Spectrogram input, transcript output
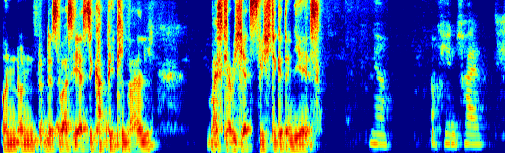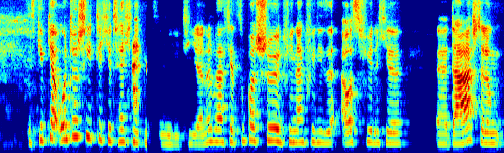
Und, und, und das war das erste Kapitel, weil, es, glaube ich, jetzt wichtiger denn je ist. Ja, auf jeden Fall. Es gibt ja unterschiedliche Techniken zu meditieren. Ne? Du hast jetzt super schön, vielen Dank für diese ausführliche äh, Darstellung,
